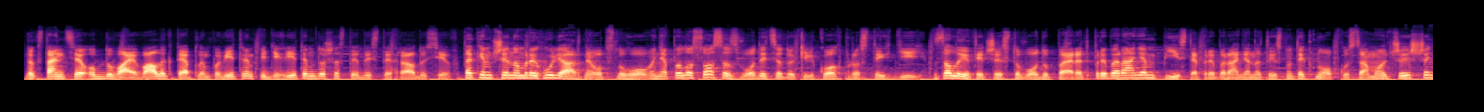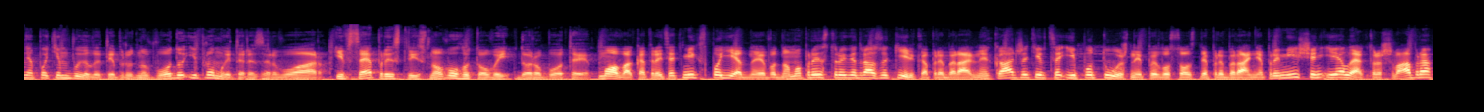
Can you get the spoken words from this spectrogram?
докстанція обдуває валик теплим повітрям, підігрітим до 60 градусів. Таким чином, регулярне обслуговування пилососа зводиться до кількох простих дій: залити чисту воду перед прибиранням, після прибирання натиснути кнопку самоочищення, потім вилити брудну воду і промити резервуар. І все пристрій знову готовий до роботи. Мова К30 Mix поєднує в одному пристрої відразу кілька прибиральних гаджетів. Це і потужний пилосос для прибирання приміщень, і електрошвабра,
